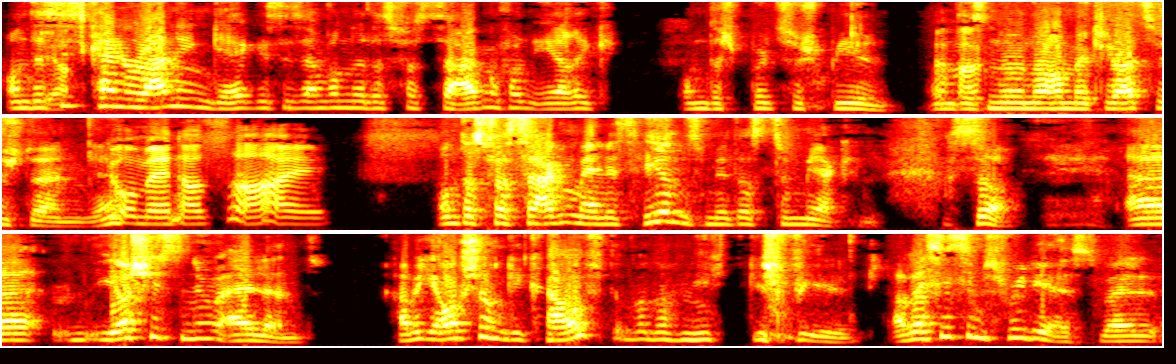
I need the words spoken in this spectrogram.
Und das Ja. ist kein Running Gag, es ist einfach nur das Versagen von Erik, um das Spiel zu spielen. Um Aha. das nur noch einmal klarzustellen. Ja? Yo, man. Und das Versagen meines Hirns, mir das zu merken. So. Äh, Yoshi's New Island. Habe ich auch schon gekauft, aber noch nicht gespielt. Aber es ist im 3DS, weil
